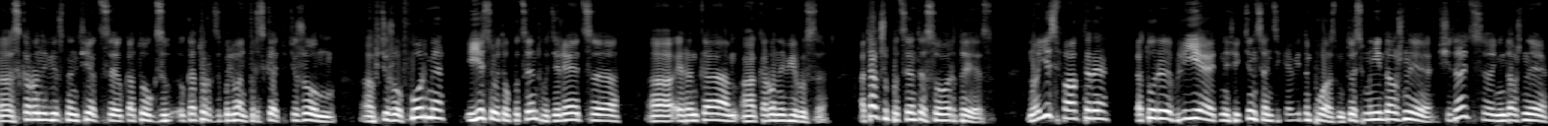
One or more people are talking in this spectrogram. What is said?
с коронавирусной инфекцией, у которых, у которых заболевание протекает в, тяжелом, э, в тяжелой форме, и если у этого пациента выделяется э, РНК э, коронавируса, а также пациенты с ОРДС. Но есть факторы, которые влияют на эффективность антиковидной плазмы. То есть мы не должны считать, не должны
